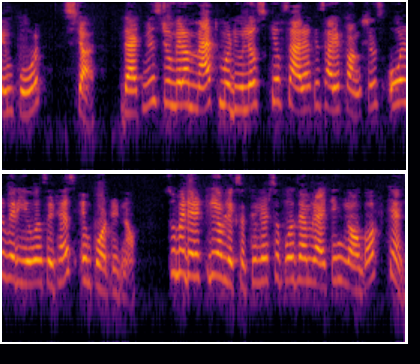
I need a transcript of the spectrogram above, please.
import star that means जो मेरा मैथ मॉड्यूल है, उसके अब सारा के सारे functions all variables it has imported now so मैं डायरेक्टली अब लिख सकती हूँ. Let suppose I am writing log of ten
